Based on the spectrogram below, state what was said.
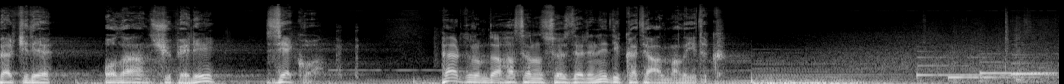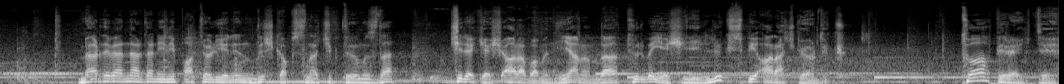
Belki de olağan şüpheli Zeko. Her durumda Hasan'ın sözlerini dikkate almalıydık. Merdivenlerden inip atölyenin dış kapısına çıktığımızda çilekeş arabamın yanında türbe yeşili lüks bir araç gördük. Tuhaf bir renkti.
